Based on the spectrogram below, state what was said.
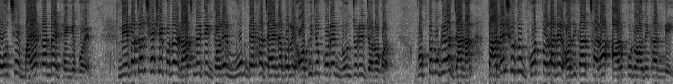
পৌঁছে মায়াকান্নায় ভেঙে পড়েন। নির্বাচন শেষে কোনো রাজনৈতিক দলের মুখ দেখা যায় না বলে অভিযোগ করেন নুনচুরির জনগণ। ভুক্তভোগীরা জানান, তাদের শুধু ভোট প্রদানের অধিকার ছাড়া আর কোনো অধিকার নেই।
